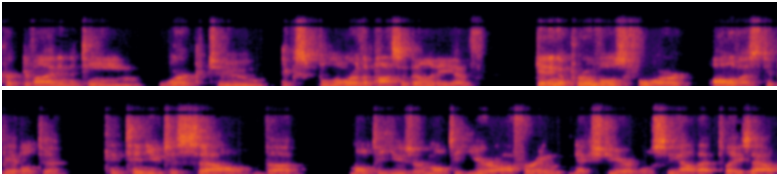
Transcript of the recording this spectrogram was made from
Kirk Devine and the team work to explore the possibility of getting approvals for all of us to be able to continue to sell the multi-user, multi-year offering next year. We'll see how that plays out.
